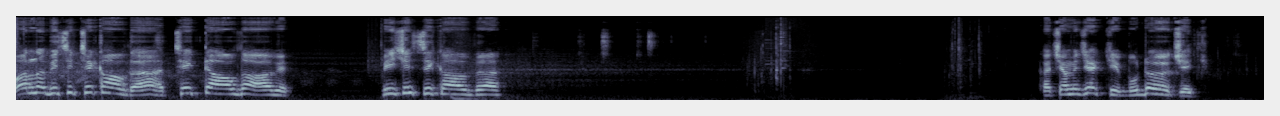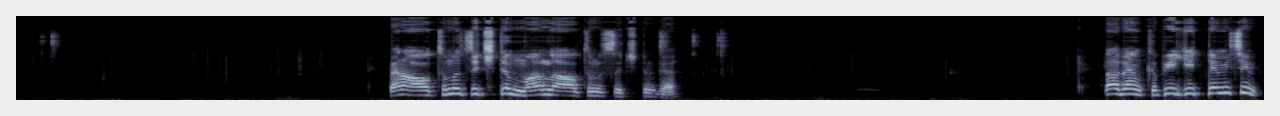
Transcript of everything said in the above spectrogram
Valla birisi tek aldı ha. Tek de aldı abi. Bir kişi kaldı. Kaçamayacak ki. Burada ölecek. Ben altımı sıçtım. Vallahi altımı sıçtım ya. La ben kapıyı kilitlemişim.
